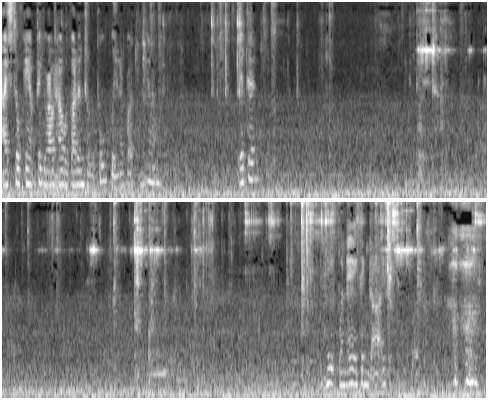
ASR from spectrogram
I still can't figure out how it got into the pool cleaner, but you know, it did. Hate when anything dies.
